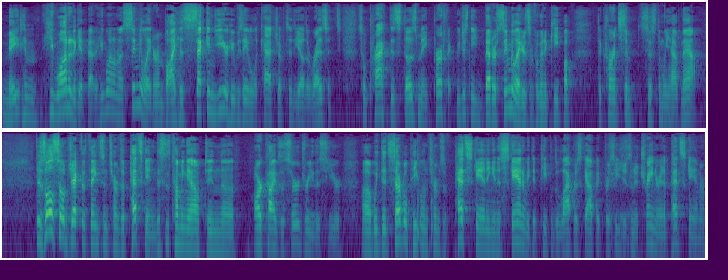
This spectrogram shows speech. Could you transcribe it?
made him, he wanted to get better. He went on a simulator and by his second year, he was able to catch up to the other residents. So practice does make perfect. We just need better simulators if we're going to keep up the current system we have now. There's also objective things in terms of PET scanning. This is coming out in uh, Archives of Surgery this year. Uh, we did several people in terms of PET scanning in a scanner. We did people do laparoscopic procedures in a trainer in a PET scanner.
